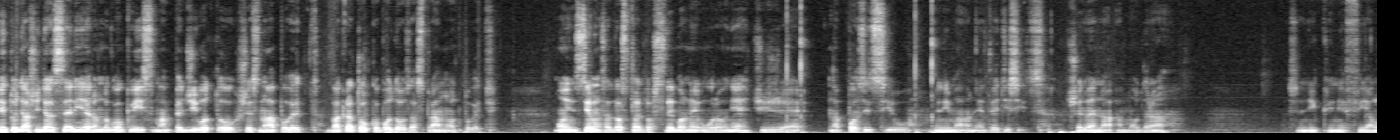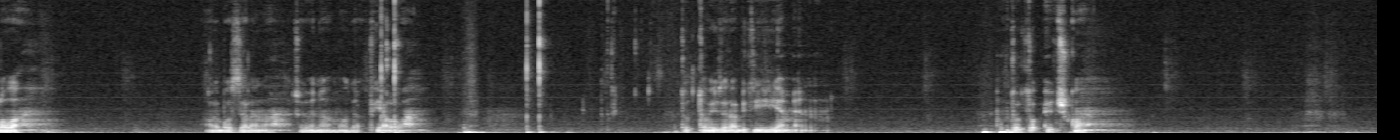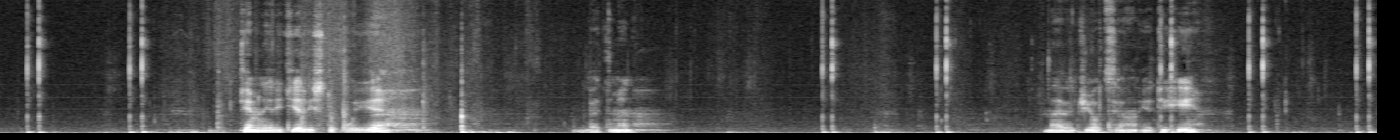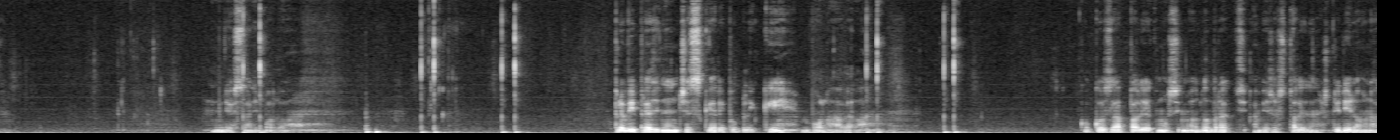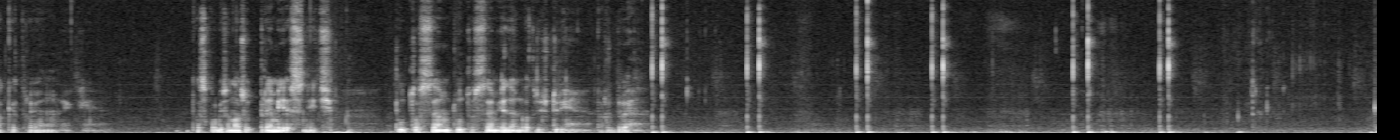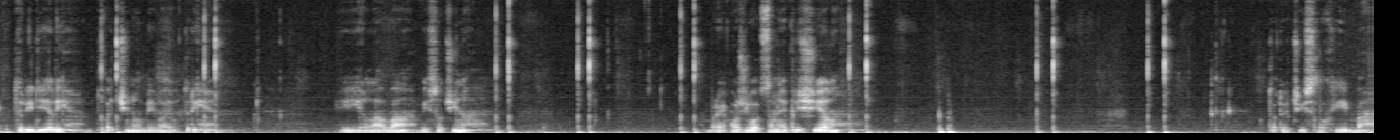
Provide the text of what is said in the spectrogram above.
Je tu ďalší ďal série Rondogol Quiz, mám 5 životov, 6 nápoved, dvakrát toľko bodov za správnu odpoveď. Mojím cieľom sa dostať do strebornej úrovne, čiže na pozíciu minimálne 2000. Červená a modrá, nikdy fialová, alebo zelená, červená, modrá, fialová. Toto vyzerá byť Jemen toto Ečko. Temný rytier vystupuje. Batman. Najväčší oceán je tichý. 10 bodov. Prvý prezident Českej republiky bol Havel. Koľko zápaliek musíme odobrať, aby zostali len 4 rovnaké trojuholníky. To skôr by som načal premiesniť. Túto sem, túto sem, 1, 2, 3, 4. Takže dve. Tri diely, väčšinou bývajú tri. Ilava Vysočina. Dobre, o život som neprišiel. Ktoré číslo chýba?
